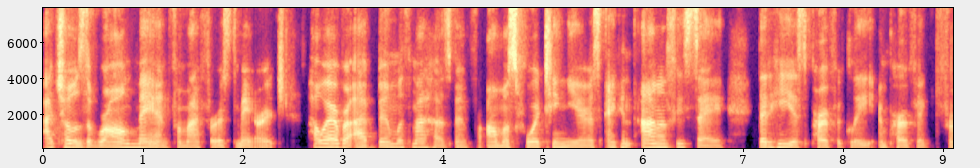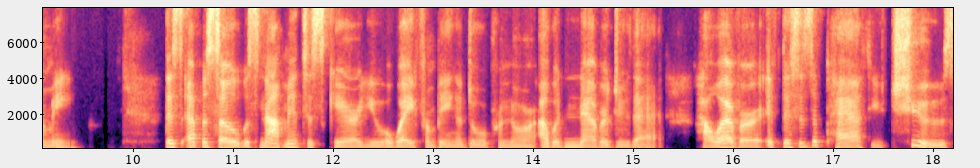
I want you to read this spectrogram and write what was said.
I chose the wrong man for my first marriage. However, I've been with my husband for almost 14 years and can honestly say that he is perfectly imperfect for me. This episode was not meant to scare you away from being a dualpreneur. I would never do that. However, if this is a path you choose,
